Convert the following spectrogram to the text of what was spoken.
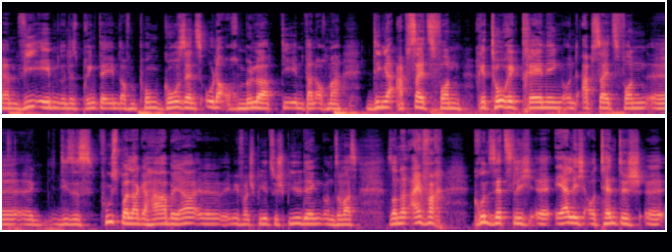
ähm, wie eben, und das bringt er eben auf den Punkt, Gosens oder auch Müller, die eben dann auch mal Dinge abseits von Rhetoriktraining und abseits von äh, äh dieses Fußballergehabe, ja, äh, irgendwie von Spiel zu Spiel denken und sowas, sondern einfach grundsätzlich äh, ehrlich, authentisch, äh,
